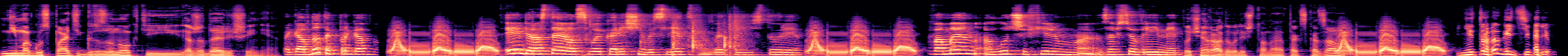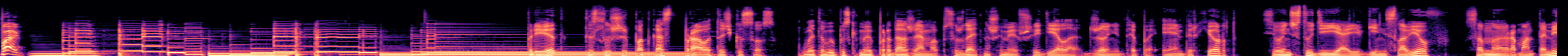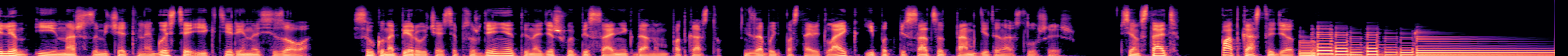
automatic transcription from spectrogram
Не могу спать, грызу ногти и ожидаю решения. Про говно так про говно. Эмбер оставил свой коричневый след в этой истории. Аквамен – лучший фильм за все время. Очень радовались, что она так сказала. Не трогайте альпак. Привет, ты слушаешь подкаст «Право.сос». В этом выпуске мы продолжаем обсуждать нашумевшее дело Джонни Деппа и Эмбер Хёрд. Сегодня в студии я, Евгений Славьев, со мной Роман Томилин и наша замечательная гостья Екатерина Сизова. Ссылку на первую часть обсуждения ты найдешь в описании к данному подкасту. Не забудь поставить лайк и подписаться там, где ты нас слушаешь. Всем встать, подкаст идет.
